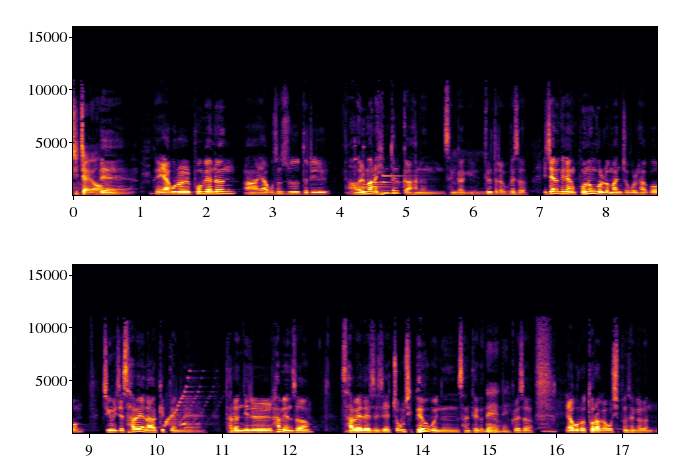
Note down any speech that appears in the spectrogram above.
진짜요? 예. 그냥 야구를 보면은 아 야구 선수들이 아, 얼마나 힘들까 하는 생각이 음. 들더라고요. 그래서 이제는 그냥 보는 걸로 만족을 하고 지금 이제 사회에 나왔기 때문에 다른 일을 하면서 사회에 대해서 이제 조금씩 배우고 있는 상태거든요. 네네. 그래서 야구로 돌아가고 싶은 생각은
